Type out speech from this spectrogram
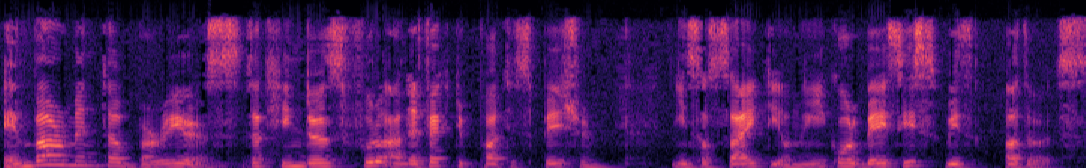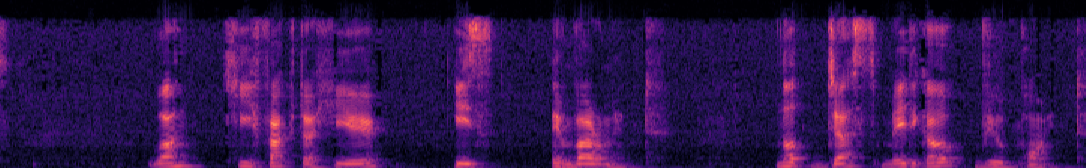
environmental barriers that hinders full and effective participation in society on an equal basis with others. One key factor here is environment, not just medical viewpoint.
